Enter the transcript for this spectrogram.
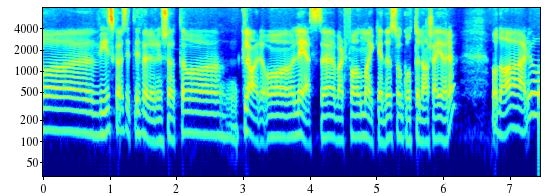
Og vi skal jo sitte i førersetet og klare å lese i hvert fall markedet så godt det lar seg gjøre. Og da er det jo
